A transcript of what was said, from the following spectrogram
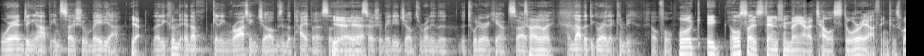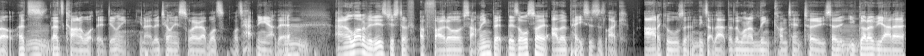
were ending up in social media. Yeah. That he couldn't end up getting writing jobs in the paper. So they yeah, yeah. social media jobs and running the, the Twitter account. So totally another degree that can be helpful. Well, it also stems from being able to tell a story, I think, as well. That's mm. that's kind of what they're doing. You know, they're telling a story about what's what's happening out there. Mm. And a lot of it is just a, a photo of something, but there's also other pieces like articles and things like that that they want to link content to. So that mm. you've got to be able to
